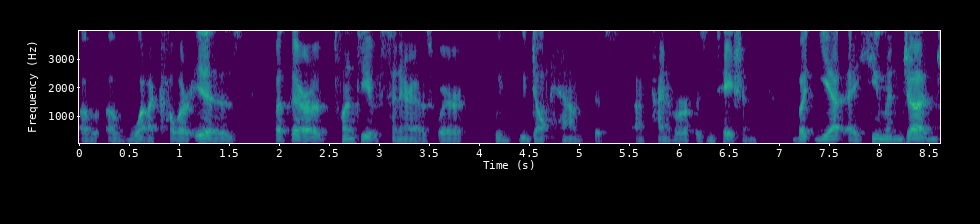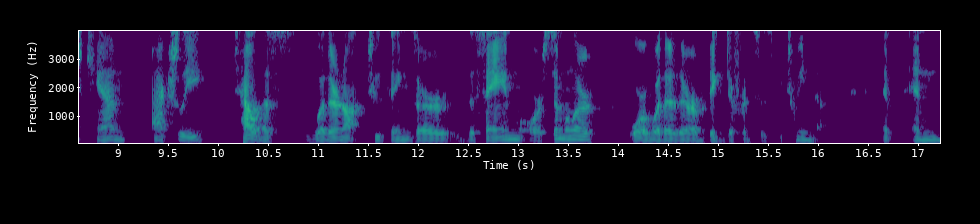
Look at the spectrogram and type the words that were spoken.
of, of what a color is, but there are plenty of scenarios where we, we don't have this uh, kind of a representation. But yet a human judge can actually tell us whether or not two things are the same or similar, or whether there are big differences between them. And, and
